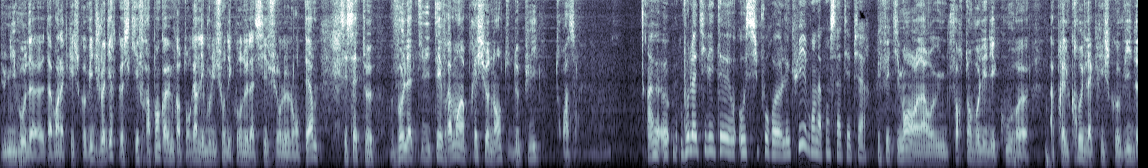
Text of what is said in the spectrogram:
du niveau d'avant la crise Covid. Je dois dire que ce qui est frappant quand même quand on regarde l'évolution des cours de l'acier sur le long terme, c'est cette volatilité vraiment impressionnante depuis trois ans. Euh, volatilité aussi pour euh, le cuivre, on a constaté, Pierre. Effectivement, on a eu une forte envolée des cours euh, après le creux de la crise Covid,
